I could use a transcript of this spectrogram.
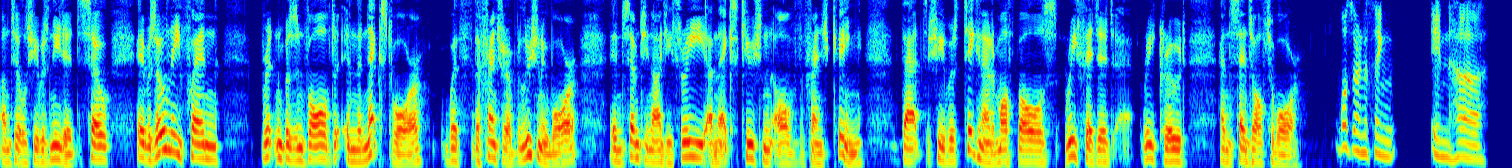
until she was needed. So it was only when Britain was involved in the next war with the French Revolutionary War in 1793 and the execution of the French king that she was taken out of mothballs, refitted, recrewed, and sent off to war. Was there anything in her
